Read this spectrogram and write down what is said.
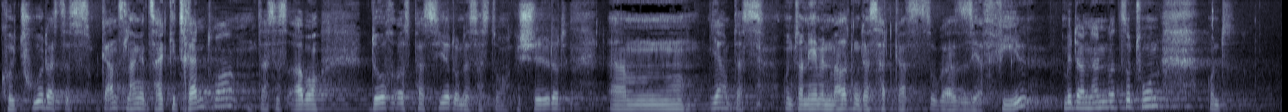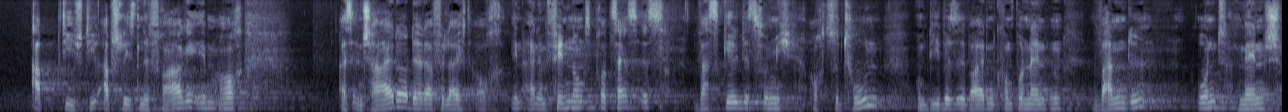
Kultur, dass das ganz lange Zeit getrennt war, dass es aber durchaus passiert und das hast du auch geschildert. Ähm, ja, dass Unternehmen merken, das hat sogar sehr viel miteinander zu tun und ab die, die abschließende Frage eben auch als Entscheider, der da vielleicht auch in einem Findungsprozess ist, was gilt es für mich auch zu tun, um diese beiden Komponenten Wandel und Mensch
